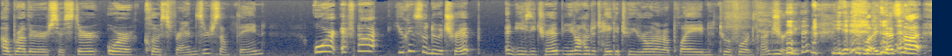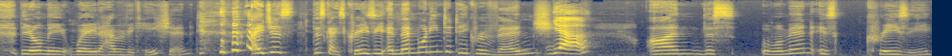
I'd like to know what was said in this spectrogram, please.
a brother or sister or close friends or something. Or if not you can still do a trip an easy trip. You don't have to take a 2-year-old on a plane to a foreign country. Like that's not the only way to have a vacation. I just this guy's crazy. And then wanting to take revenge Yeah. on this woman is crazy.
